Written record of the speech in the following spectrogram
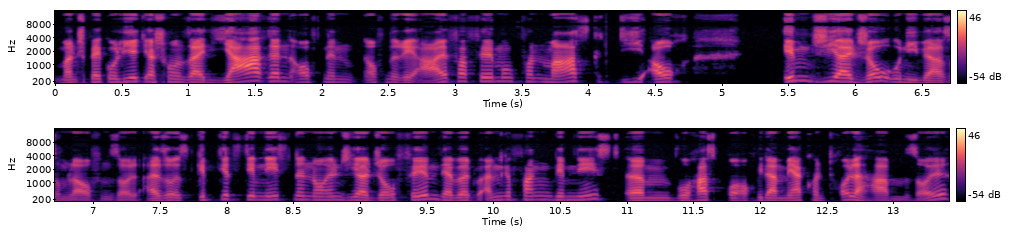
man spekuliert ja schon seit Jahren auf, einen, auf eine Realverfilmung von Mask, die auch im G.I. Joe-Universum laufen soll. Also es gibt jetzt demnächst einen neuen G.I. Joe-Film, der wird angefangen demnächst, ähm, wo Hasbro auch wieder mehr Kontrolle haben soll.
